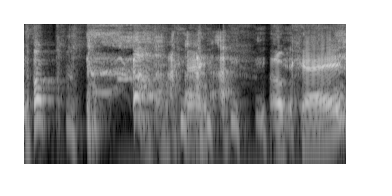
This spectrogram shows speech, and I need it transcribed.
okay. Okay.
